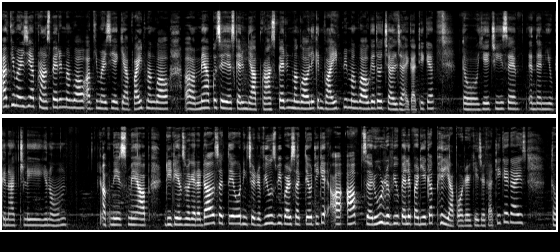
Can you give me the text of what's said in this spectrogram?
आपकी मर्ज़ी आप ट्रांसपेरेंट मंगवाओ आपकी मर्ज़ी है कि आप वाइट मंगवाओ। Uh, मैं आपको सजेस्ट करूँगी आप ट्रांसपेरेंट मंगवाओ लेकिन वाइट भी मंगवाओगे तो चल जाएगा ठीक है? तो ये चीज़ है and then you can actually you know अपने इसमें आप डिटेल्स वगैरह डाल सकते हो नीचे रिव्यूज़ भी पढ़ सकते हो ठीक है आप ज़रूर रिव्यू पहले पढ़िएगा फिर ही आप ऑर्डर कीजिएगा ठीक है गाइज़ तो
